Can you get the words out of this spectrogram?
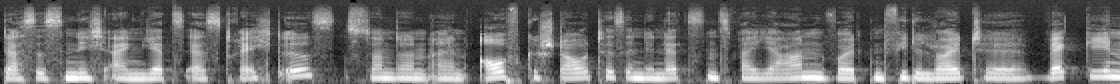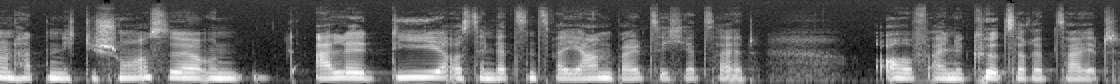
dass es nicht ein jetzt erst recht ist, sondern ein aufgestautes. In den letzten zwei Jahren wollten viele Leute weggehen und hatten nicht die Chance. Und alle, die aus den letzten zwei Jahren bald sich jetzt halt auf eine kürzere Zeit.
